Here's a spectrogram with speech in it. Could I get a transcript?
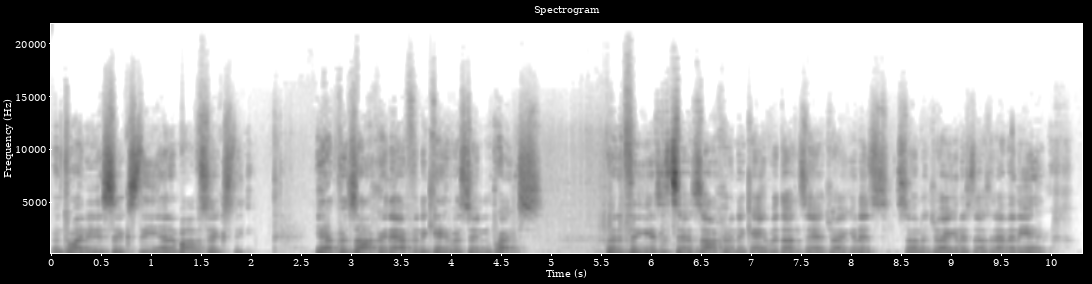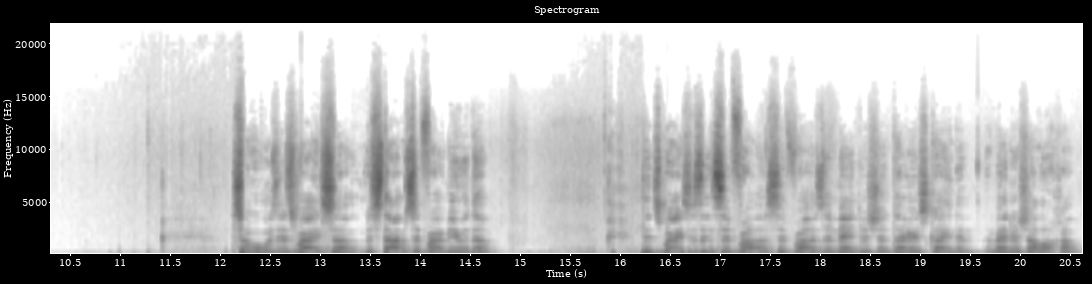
from 20 to 60, and above 60. You have a Zachar and you have in the cave, a certain price. But the thing is, it says Zachar in the cave, it doesn't say Androgonus. So an doesn't have any Erich. So who is this Brisa? Mistam Sifra Yehuda. This Brisa is in Sifra. Sifra is a Medrash and Teiris Kainim, a Medrash Halacha.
